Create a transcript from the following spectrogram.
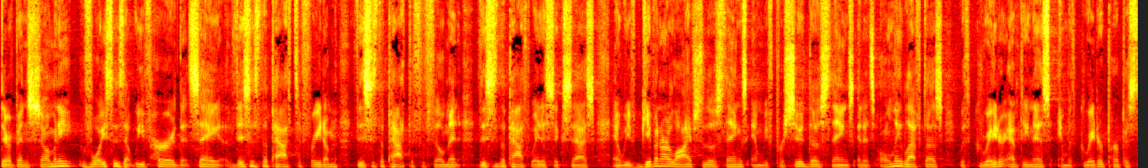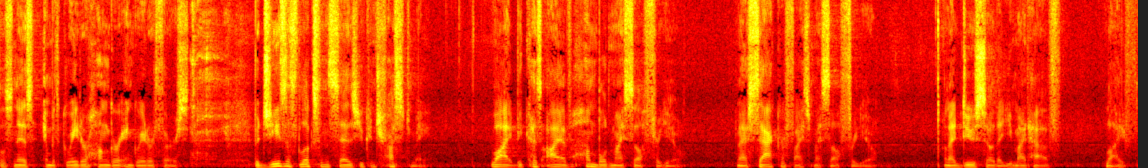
There have been so many voices that we've heard that say, this is the path to freedom, this is the path to fulfillment, this is the pathway to success. And we've given our lives to those things and we've pursued those things, and it's only left us with greater emptiness and with greater purposelessness and with greater hunger and greater thirst. But Jesus looks and says, You can trust me. Why? Because I have humbled myself for you, and I have sacrificed myself for you. And I do so that you might have life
